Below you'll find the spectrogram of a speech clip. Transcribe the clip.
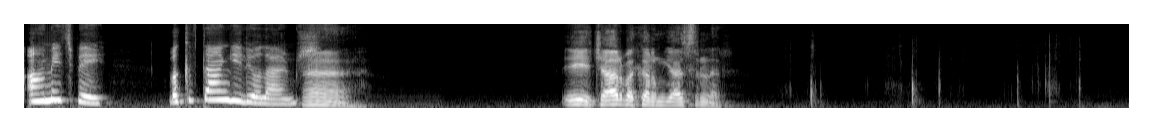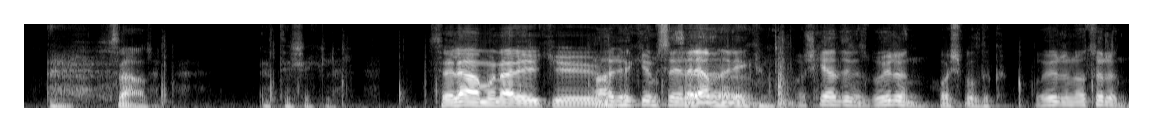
Ahmet Bey, vakıftan geliyorlarmış. He. İyi çağır bakalım gelsinler. Sağ olun. Teşekkürler. Selamun aleyküm. Aleyküm selam. Selamünaleyküm. Hoş geldiniz buyurun. Hoş bulduk. Buyurun oturun.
